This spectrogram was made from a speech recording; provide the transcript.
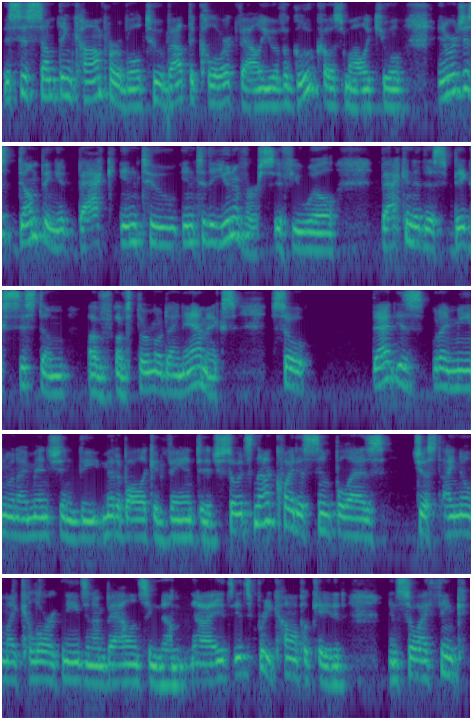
This is something comparable to about the caloric value of a glucose molecule. And we're just dumping it back into into the universe if you will back into this big system of, of thermodynamics. So that is what i mean when i mentioned the metabolic advantage. So it's not quite as simple as just I know my caloric needs and I'm balancing them. Uh, it's it's pretty complicated, and so I think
